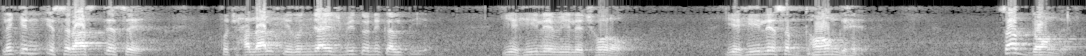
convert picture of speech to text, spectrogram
لیکن اس راستے سے کچھ حلال کی گنجائش بھی تو نکلتی ہے۔ یہ ہیلے ویلے چھوڑو۔ یہ ہیلے سب ڈھونگ ہے۔ سب ڈھونگ ہے۔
